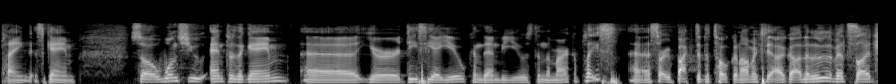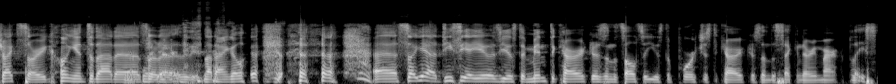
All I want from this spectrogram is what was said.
playing this game. So once you enter the game, uh, your DCAU can then be used in the marketplace. Uh, sorry, back to the tokenomics. Yeah, I got a little bit sidetracked. Sorry, going into that uh, sort of that angle. Uh, so yeah, DCAU is used to mint the characters, and it's also used to purchase the characters in the secondary marketplace.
